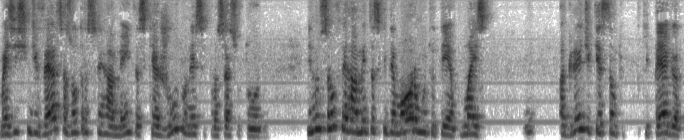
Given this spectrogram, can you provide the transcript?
mas existem diversas outras ferramentas que ajudam nesse processo todo. E não são ferramentas que demoram muito tempo, mas a grande questão que, que pega,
